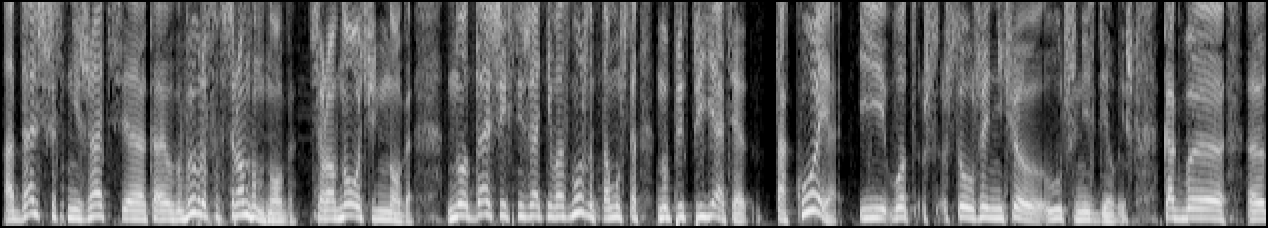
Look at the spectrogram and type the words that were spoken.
а дальше снижать э, выбросов все равно много, все равно очень много. Но дальше их снижать невозможно, потому что, ну, предприятие такое, и вот что уже ничего лучше не сделаешь. Как бы, э,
